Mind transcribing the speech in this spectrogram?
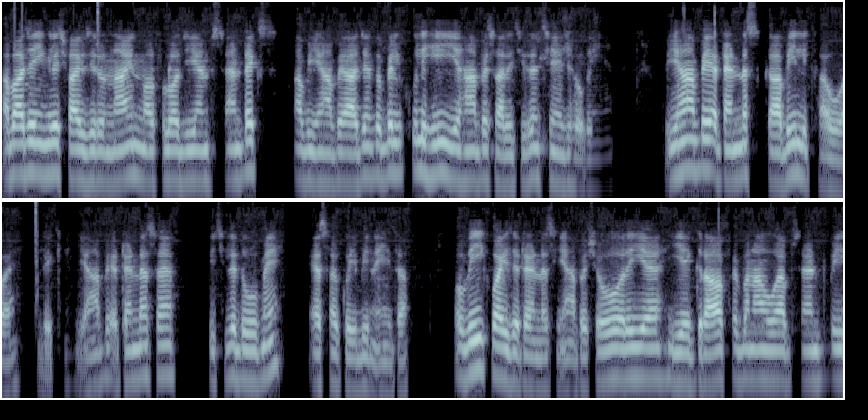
अब आ जाए इंग्लिश 509 मॉर्फोलॉजी एंड सेंटेक्स अब यहाँ पे आ जाए तो बिल्कुल ही यहाँ पे सारी चीज़ें चेंज हो गई हैं। तो यहाँ पे अटेंडेंस का भी लिखा हुआ है, देखिए, यहाँ पे अटेंडेंस है, पिछले दो में ऐसा कोई भी नहीं था। और वीक वाइज अटेंडेंस यहाँ पे शो हो रही है, ये ग्राफ है बना हुआ अपसेंट भी।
